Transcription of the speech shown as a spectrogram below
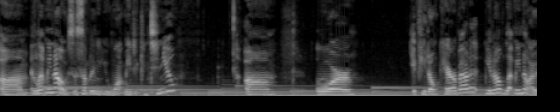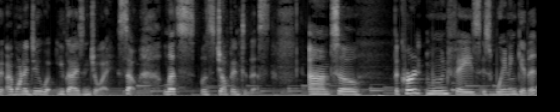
Um, and let me know is this something you want me to continue? Um, or if you don't care about it, you know, let me know. I, I want to do what you guys enjoy. So let's let's jump into this. Um, so the current moon phase is waning gibbet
